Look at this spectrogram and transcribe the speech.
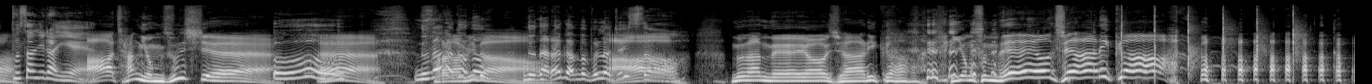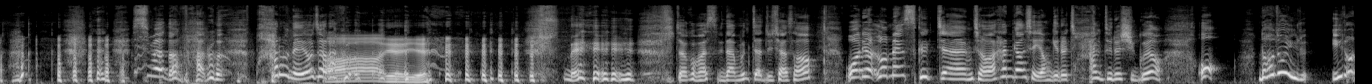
뭐, 부산이라 예. 아, 장영순 씨. 어. 예. 누나라고. 한번, 누나라고 한번 불러줘 있어. 아, 누나 내 여자니까 이영순 내 여자니까 심하다. 바로, 바로 내 여자라고. 아 예 예 네. 저 고맙습니다. 문자 주셔서. 월요 로맨스 극장 저 한강 씨 연기를 잘 들으시고요. 어, 나도 이런, 이런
